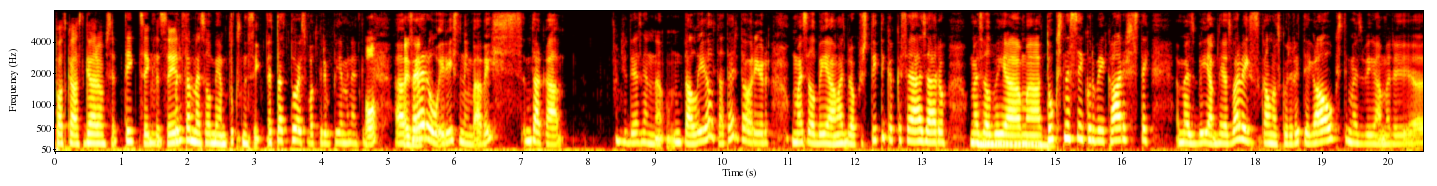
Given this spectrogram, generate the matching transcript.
podkāstu garums ir tik, cik tas ir. Pēc tam mēs vēl bijām tuksnesī. Es Tas, to es vat gribu pieminēt. Ka, O, uh, aiziet. Peru ir īstenībā viss. Nu, tā kā Viņš ir diezgan nu, tā liela tā teritorija, ir, un mēs vēl bijām aizbraukuši uz Titikakas ezeru, un mēs vēl bijām uh, Tuksnesī, kur bija karsti. Mēs bijām tajos varvīgas kalnos, kur ir ritīgi augsti. Mēs bijām arī uh,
